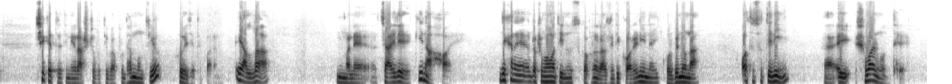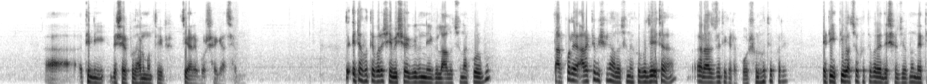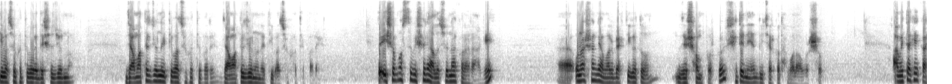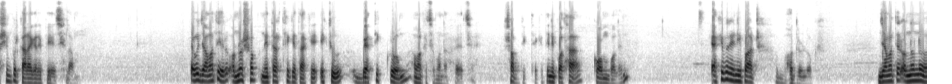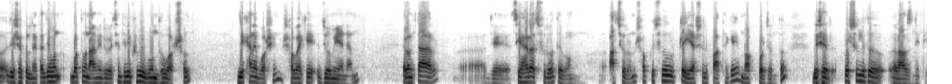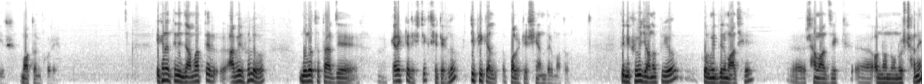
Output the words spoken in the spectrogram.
সেক্ষেত্রে তিনি রাষ্ট্রপতি বা প্রধানমন্ত্রীও হয়ে যেতে পারেন। এই আল্লাহ মানে চাইলে কি না হয়? যেখানে ডক্টর মোহাম্মদ ইউনুস কখনো রাজনীতি করেনই নাই, করবেনও না, অথচ তিনি এই সময়ের মধ্যে তিনি দেশের প্রধানমন্ত্রীর চেয়ারে বসে গেছেন। তো এটা হতে পারে সেই বিষয়গুলো নিয়ে এগুলো আলোচনা করব। তারপরে আরেকটা বিষয় নিয়ে আলোচনা করব যে এটা রাজনৈতিক একটা কৌশল হতে পারে, এটি ইতিবাচক হতে পারে দেশের জন্য, নেতিবাচক হতে পারে দেশের জন্য, জামাতের জন্য ইতিবাচক হতে পারে, জামাতের জন্য নেতিবাচক হতে পারে। তো এই সমস্ত বিষয় নিয়ে আলোচনা করার আগে ওনার সঙ্গে আমার ব্যক্তিগত যে সম্পর্ক, সেটা নিয়ে দুই চার কথা বলা আবশ্যক। আমি তাকে কাশিমপুর কারাগারে পেয়েছিলাম। এবং জামাতের অন্য সব নেতার থেকে তাকে একটু ব্যতিক্রম আমার কাছে মনে হয়েছে। সব দিক থেকে। তিনি কথা কম বলেন। একেবারে নিপাট, ভদ্রলোক। জামাতের অন্যান্য যে সকল নেতা, যেমন বর্তমান আমির রয়েছেন, তিনি খুবই বন্ধু বৎসল যেখানে বসেন, সবাইকে জমিয়ে নেন এবং তার যে চেহারা, সুরত এবং আচরণ সব কিছুটাই আসলে পা থেকে নখ পর্যন্ত দেশের প্রচলিত রাজনীতির মতন করে। এখানে তিনি জামাতের আমির হলেও মূলত তার যে ক্যারেক্টারিস্টিক সেটা হলো টিপিক্যাল পলিটিশিয়ানদের মতো। তিনি খুবই জনপ্রিয় কর্মীদের মাঝে সামাজিক অন্যান্য অনুষ্ঠানে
